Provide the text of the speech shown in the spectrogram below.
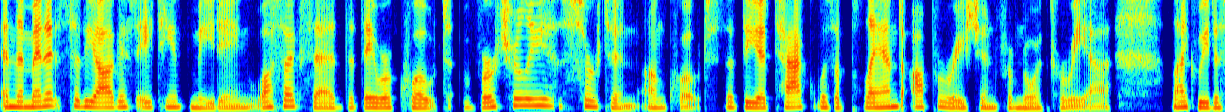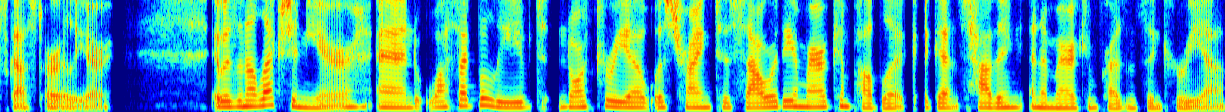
In the minutes to the August 18th meeting, WASAG said that they were, quote, virtually certain, unquote, that the attack was a planned operation from North Korea, like we discussed earlier. It was an election year, and WASAG believed North Korea was trying to sour the American public against having an American presence in Korea.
